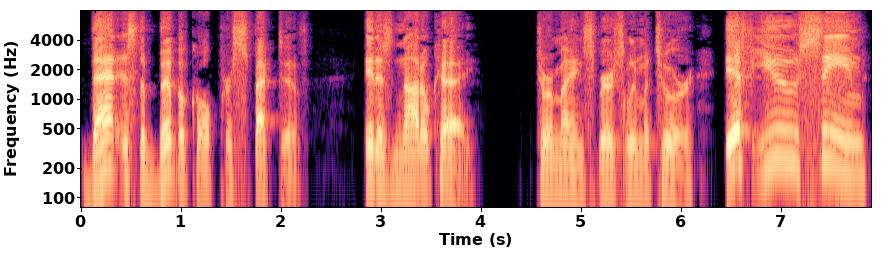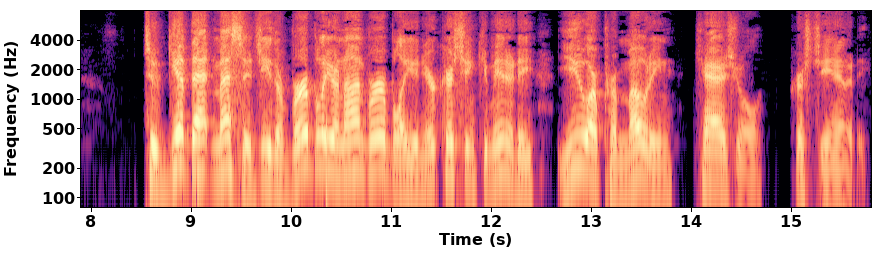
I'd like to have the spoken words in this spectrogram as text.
That is the biblical perspective. It is not okay to remain spiritually mature. If you seem to give that message, either verbally or non-verbally in your Christian community, you are promoting casual Christianity.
